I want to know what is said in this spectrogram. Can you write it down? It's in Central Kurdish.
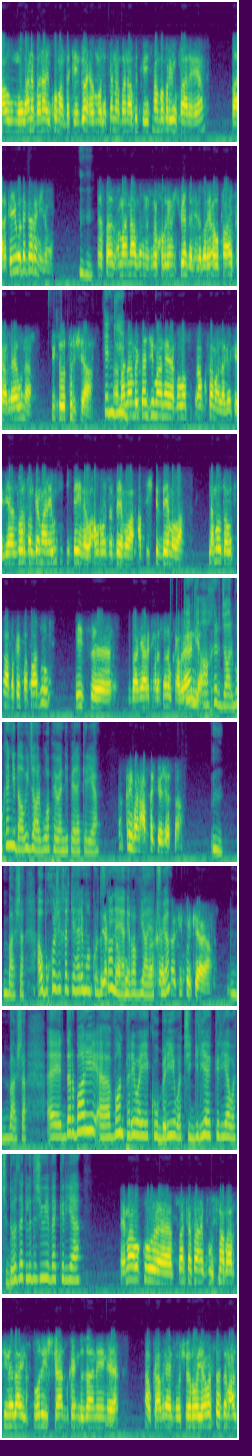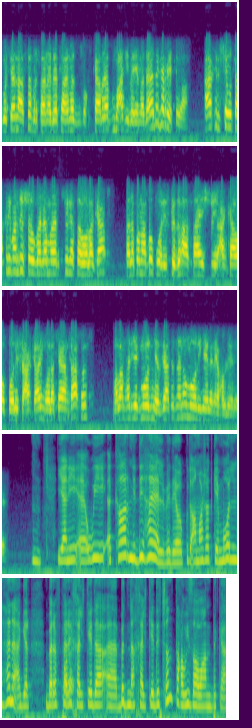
ئەو مۆلانە بەناوی خۆمان دەکەین دو ئەو مۆلەکەمە بەناوکت کە هیچمان بە بڕی و پارە هەیە پارەکەی وە دەگەڕێنینەوە ئێستا ئەما نازانێت خبرێن شوێن دەێت لەبەر ئەو پا کابراونە تۆ تورکیا نامی تەنجیمان هەیە بەوە قسەمان لەگە کردی زۆر بەلگەمانێ وتی دێنەوە ئەو ڕۆژە دێمەوە حفتیش کردێمەوە لەمە دەوتتا بەکەی خەفااد و هیچ زانیارێک لەسەر و کابرانی آخر جار بکەنگی داوی جار بووە پەیوەندی پێرەکرە تقریبان عفتە کێژێستا باشە ئەو بخۆشی خەلکی هەرێمان کوردستانە ینی ڕڤایە چە تورکایە باشە دەرباری ڤان پەرێوەیەک و بری وە چی گریە کریەوە چ دۆزێک لە دژیوی ڤەکریە ئێمە وەکو چەند کەسانێک بوسما بابتینە لای تۆری شکات بکەین بزانین ئەو کابراایل بۆ شێڕۆیەوە سەر دەماگوتیان ناسە برسانە بێت ئەمە کابرا بعدی بە ئێمەدا دەگەڕێتەوە آخر شەو تقریبا دو شەو بە لە مرچوونە سەوڵەکە بەلەپۆما بۆ پۆلیس کردو ئاسایشی ئەنکاوە پۆلیس ئەنکاوی مۆلەکەیان تاخست بەڵام هەر یەک مۆل نیە زیاتر نەنەوە مۆلی هەیە لە نێ هەولێرێ ینی وی کار ندی هەیە لەێدەوە کود ئاماژات کێ مۆلن هەنە ئەگەر بەرەف پەرێ خەلکێدا بدنە خەلکێدە چەند تاوی زاوان بکە.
